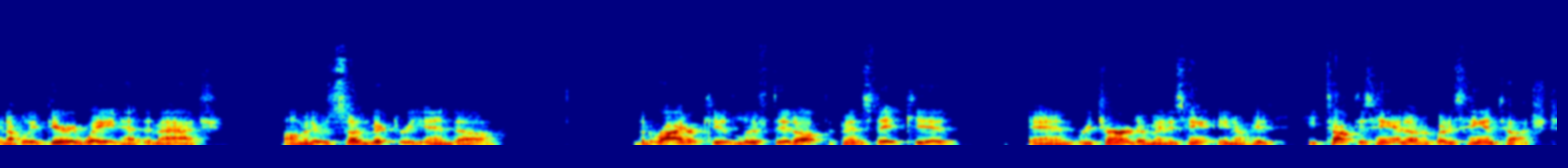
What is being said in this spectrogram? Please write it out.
and I believe Gary Wade had the match. Um, and it was a sudden victory. And uh, the Rider kid lifted up the Penn State kid and returned him, and his hand, you know, his he tucked his hand under, but his hand touched,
